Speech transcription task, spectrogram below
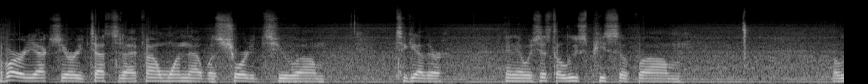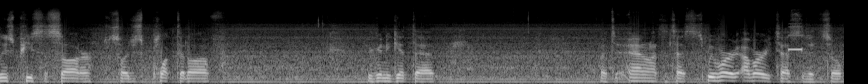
I've already actually already tested. I found one that was shorted to um, together, and it was just a loose piece of um, a loose piece of solder. So I just plucked it off. You're gonna get that, but I don't have to test this. We've already I've already tested it, so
